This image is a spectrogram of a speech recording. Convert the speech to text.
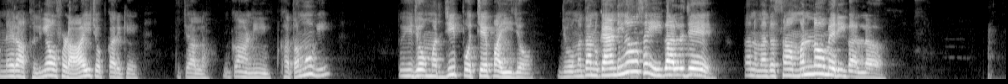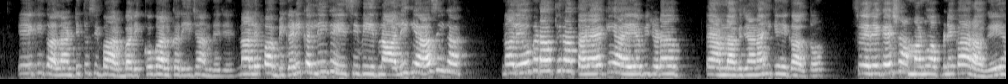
ਉਹਨੇ ਰੱਖ ਲਿਆ ਉਹ ਫੜਾ ਹੀ ਚੁੱਪ ਕਰਕੇ। ਤੇ ਚੱਲ ਕਹਾਣੀ ਖਤਮ ਹੋ ਗਈ। ਤੁਸੀਂ ਜੋ ਮਰਜ਼ੀ ਪੋਚੇ ਪਾਈ ਜਾਓ। ਜੋ ਮੈਂ ਤੁਹਾਨੂੰ ਕਹਿਣ ਦੀ ਨਾ ਉਹ ਸਹੀ ਗੱਲ ਜੇ। ਤੁਹਾਨੂੰ ਮੈਂ ਦੱਸਾਂ ਮੰਨੋ ਮੇਰੀ ਗੱਲ। ਇਹ ਕੀ ਗੱਲ ਆਂਟੀ? ਤੁਸੀਂ ਬਾਰ-ਬਾਰ ਇੱਕੋ ਗੱਲ ਕਰੀ ਜਾਂਦੇ ਜੇ। ਨਾਲੇ ਭਾਬੀ ਕਿਹੜੀ ਕੱਲੀ ਗਈ ਸੀ ਵੀਰ ਨਾਲ ਹੀ ਗਿਆ ਸੀਗਾ। ਨਾਲੇ ਉਹ ਕਿਹੜਾ ਉੱਥੇ ਰਾਤਾਂ ਰਹਿ ਕੇ ਆਏ ਆ ਵੀ ਜਿਹੜਾ ਟਾਈਮ ਲੱਗ ਜਾਣਾ ਸੀ ਕਿਸੇ ਗੱਲ ਤੋਂ। ਸਵੇਰੇ ਗਏ ਸ਼ਾਮਾਂ ਨੂੰ ਆਪਣੇ ਘਰ ਆ ਗਏ ਆ।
